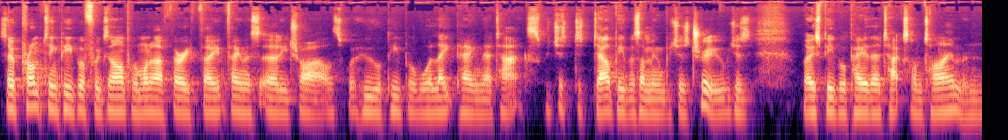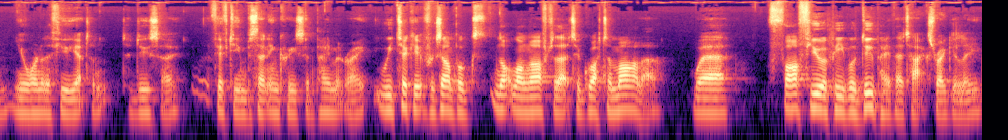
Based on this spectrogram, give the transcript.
So prompting people, for example, in one of our very fa- famous early trials, who were people were late paying their tax, which is to tell people something which is true, which is most people pay their tax on time, and you're one of the few yet to, to do so. 15% increase in payment rate. We took it, for example, not long after that to Guatemala, where far fewer people do pay their tax regularly.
